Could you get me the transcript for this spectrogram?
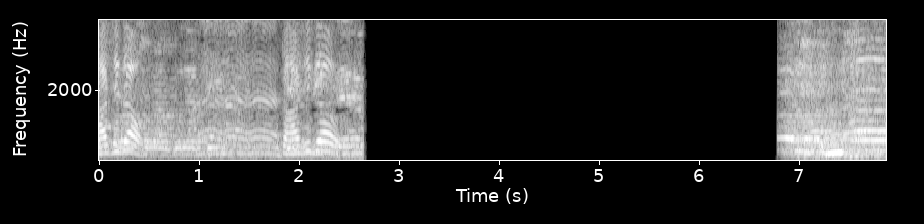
হাসি দাও। হাসি দাও। সামান্য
